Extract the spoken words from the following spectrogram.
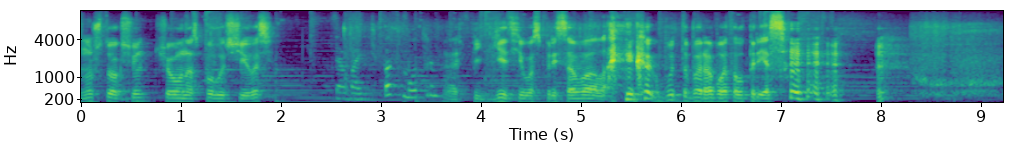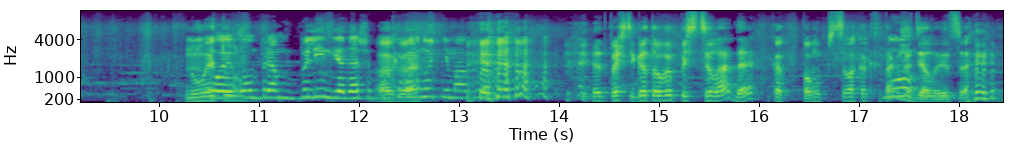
Ну что, Ксюнь, что у нас получилось? Давайте посмотрим. Офигеть, его спрессовало. как будто бы работал пресс. ну, Ой, это... он прям, блин, я даже Ага. подковырнуть не могу. Это почти готовая пастила, да? Как, по-моему, пастила как-то так Ну. же делается.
